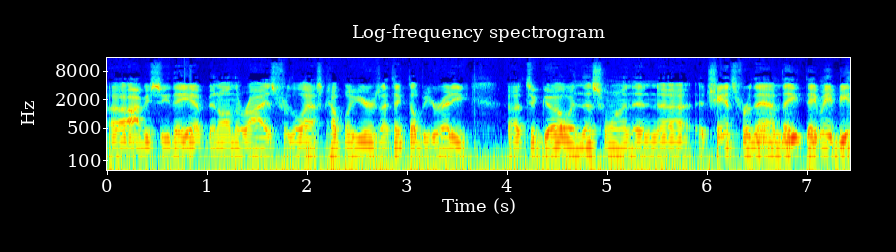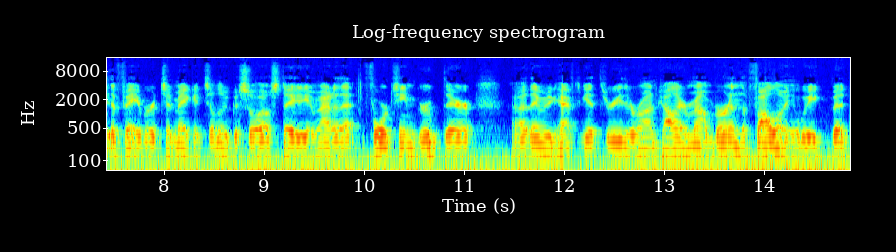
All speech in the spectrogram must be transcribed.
Uh, obviously, they have been on the rise for the last couple of years. I think they'll be ready uh, to go in this one, and uh, a chance for them. They they may be the favorite to make it to Lucas Oil Stadium out of that four team group. There, uh, they would have to get through either Roncalli or Mount Vernon the following week, but.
